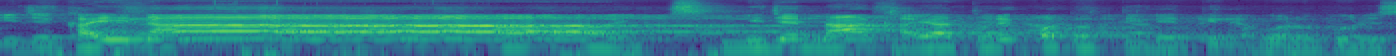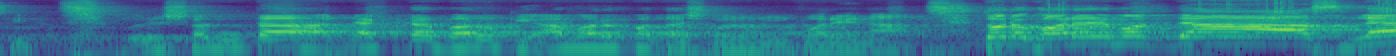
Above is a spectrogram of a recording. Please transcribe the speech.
নিজে খাই না নিজে না খায়া তোরে কত তিলে তিলে বড় করেছি। ওরে সন্তান, একটা বারো কি আমার কথা স্মরণ করে না। তোর ঘরের মধ্যে আসলে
